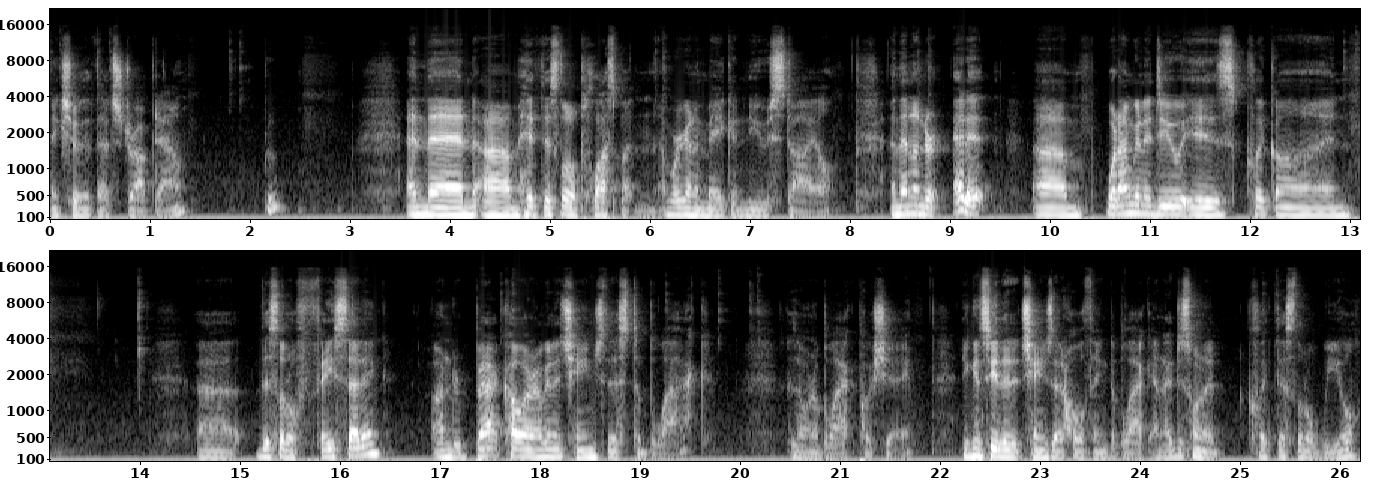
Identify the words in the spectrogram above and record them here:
make sure that that's dropped down. Boop. And then um, hit this little plus button and we're going to make a new style. And then under edit, um, what I'm going to do is click on uh, this little face setting. Under back color, I'm going to change this to black because I want a black poche. You can see that it changed that whole thing to black. And I just want to click this little wheel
